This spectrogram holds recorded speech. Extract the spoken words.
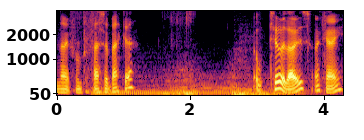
Note from Professor Becker. Oh, two of those. Okay.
